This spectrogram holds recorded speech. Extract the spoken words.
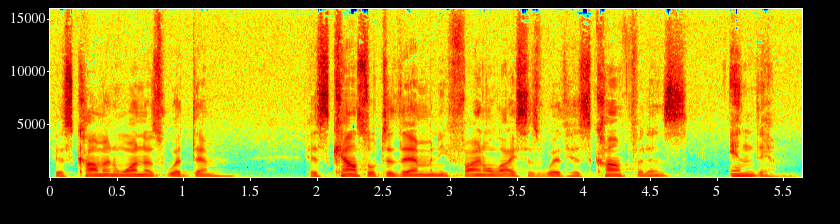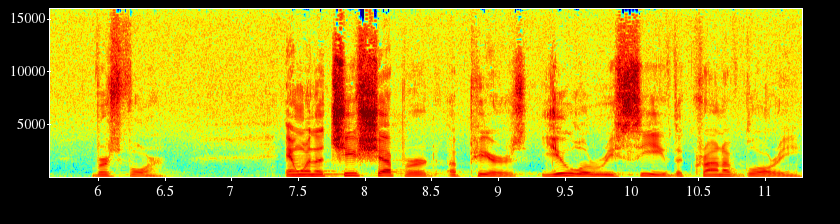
his common oneness with them, his counsel to them, and he finalizes with his confidence in them. Verse 4 And when the chief shepherd appears, you will receive the crown of glory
